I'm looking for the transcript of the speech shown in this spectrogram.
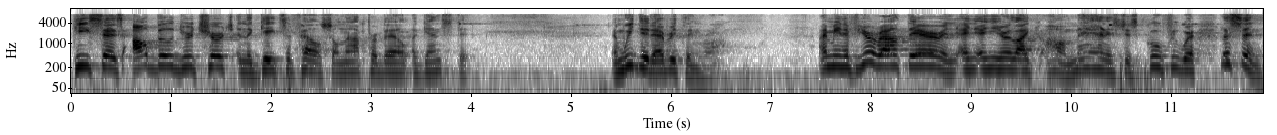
He says, I'll build your church and the gates of hell shall not prevail against it. And we did everything wrong. I mean, if you're out there and, and, and you're like, oh man, it's just goofy, where, listen,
